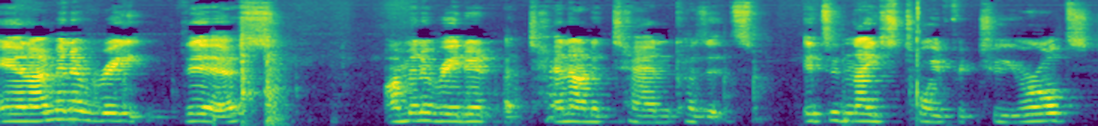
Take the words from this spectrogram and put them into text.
And I'm going to rate this, I'm going to rate it a 10 out of 10 because it's it's a nice toy for two-year-olds.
